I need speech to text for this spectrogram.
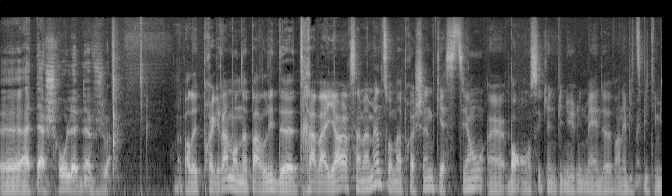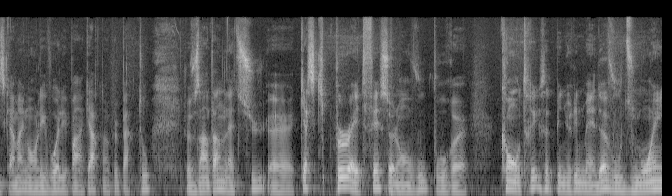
euh, à Tachereau le 9 juin. On a parlé de programme, on a parlé de travailleurs. Ça m'amène sur ma prochaine question. Euh, bon, on sait qu'il y a une pénurie de main-d'œuvre en Abitibi-Témiscamingue. On les voit, les pancartes un peu partout. Je veux vous entendre là-dessus. Euh, qu'est-ce qui peut être fait, selon vous, pour euh, contrer cette pénurie de main-d'œuvre ou du moins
